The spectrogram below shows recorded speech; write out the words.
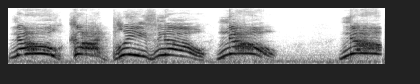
No! God, please, no! No! No!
